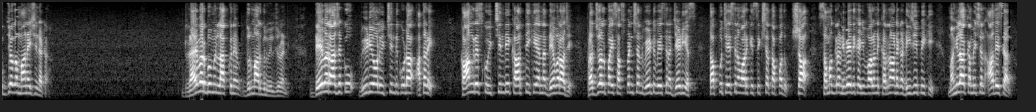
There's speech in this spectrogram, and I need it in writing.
ఉద్యోగం మానేసిండట. డ్రైవర్ భూమిని లాక్కునే దుర్మార్గులు వీళ్ళు చూడండి. దేవరాజకు వీడియోలు ఇచ్చింది కూడా అతడే. కాంగ్రెస్కు ఇచ్చింది కార్తీకే అన్న దేవరాజే. ప్రజ్వల్పై సస్పెన్షన్ వేటు వేసిన జేడీఎస్ తప్పు చేసిన వారికి శిక్ష తప్పదు. షా సమగ్ర నివేదిక ఇవ్వాలని కర్ణాటక డీజీపీకి మహిళా కమిషన్ ఆదేశాలు.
